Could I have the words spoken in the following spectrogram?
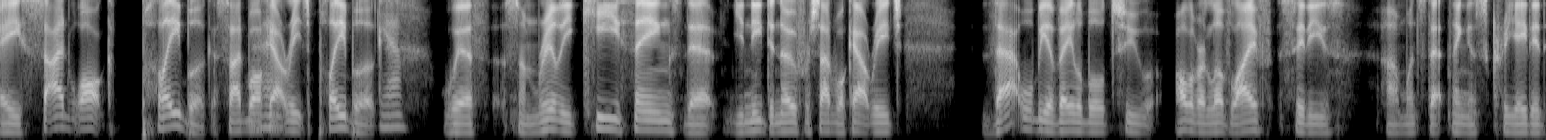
a sidewalk playbook, a sidewalk Right. outreach playbook Yeah. with some really key things that you need to know for sidewalk outreach. That will be available to all of our Love Life cities um, once that thing is created.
